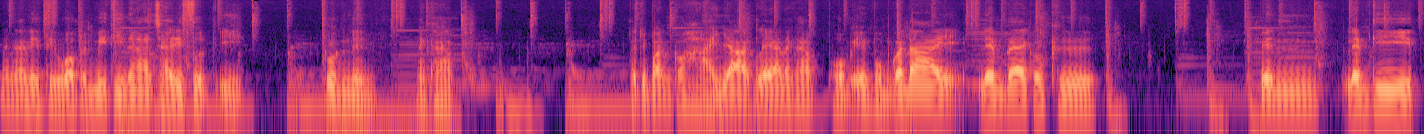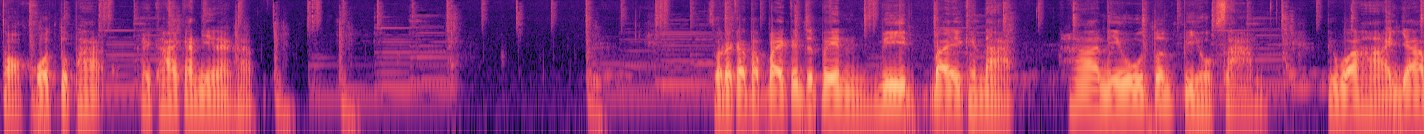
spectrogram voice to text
ดังนั้นนี่ถือว่าเป็นมีดที่น่าใช้ที่สุดอีกรุ่นหนึ่งนะครับ ปัจจุบันก็หายากแล้วนะครับ ผมเองผมก็ได้เล่มแรกก็คือ เป็นเล่มที่ต่อโค้ดตัวพระคล้ายๆ กันเนี่ยนะครับส่วนรายการต่อไปก็จะเป็นมีดใบขนาด 5 นิ้วต้นปี 63 ถือว่าหายาก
